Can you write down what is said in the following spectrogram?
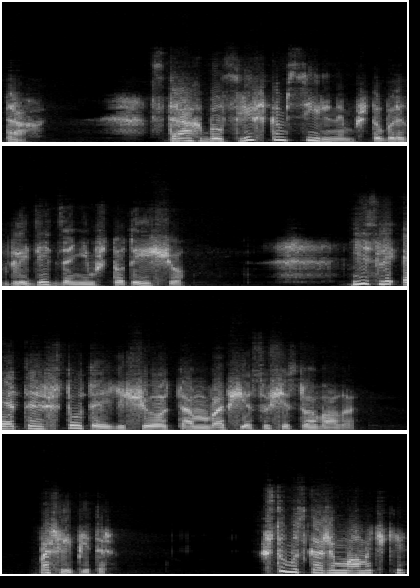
страх. Страх был слишком сильным, чтобы разглядеть за ним что-то еще. Если это что-то еще там вообще существовало. Пошли, Питер. Что мы скажем мамочке?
